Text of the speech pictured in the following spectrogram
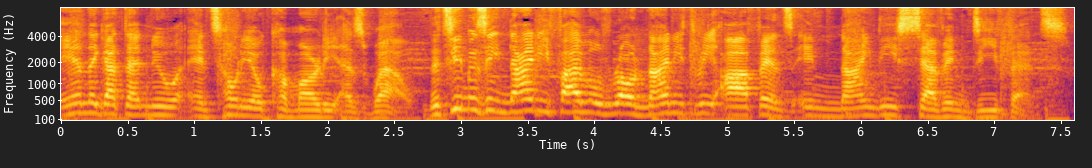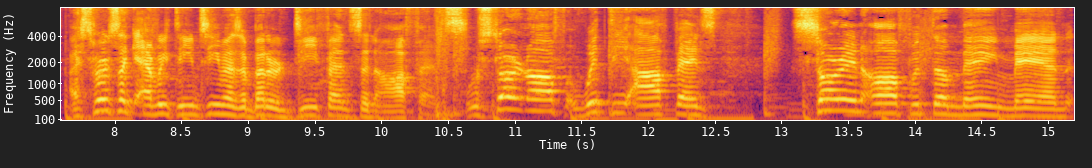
and they got that new Antonio Cromartie as well. The team is a 95 overall, 93 offense, and 97 defense. I swear it's like every theme team has a better defense than offense. We're starting off with the offense, Starting off with the main man,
